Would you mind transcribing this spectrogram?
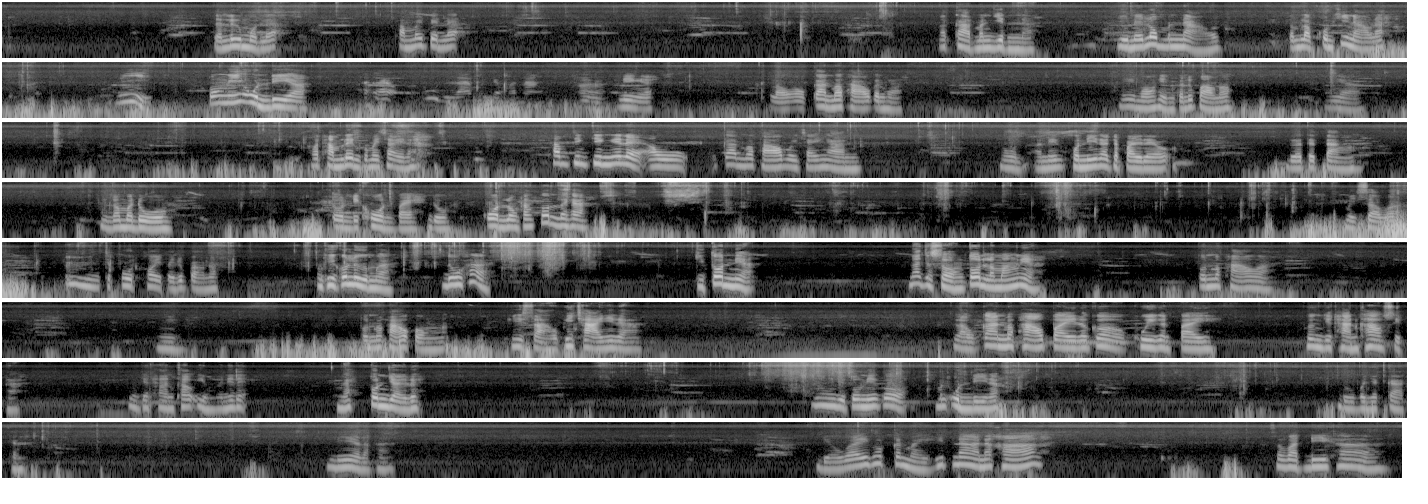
แต่ลืมหมดแล้วทำไม่เป็นแล้ว อากาศมันเย็นนะ อยู่ในร่มมันหนาวสำหรับคนขี้หนาวนะ นี่ ตรงนี้อุ่นดีอะพูดแล้วมันจะมานั่งอ่านี่ไง เราเอาก้านมะพร้าวกันค่ะ นี่มองเห็นกันหรือเปล่าเนาะเนี่ยว่าทำเล่นก็ไม่ใช่นะทำจริง ๆ นี่แหละ เอาก้านมะพร้าวไปใช้งานนู่นอันนี้คนนี้น่าจะไปแล้ว เหลือแต่ตังเดี๋ยวเรามาดูต้นที่โค่นไปดูโค่นลงทั้งต้นเลยค่ะ ไม่ทราบว่าจะพูดค่อยไปหรือเปล่าเนาะบางทีก็ลืมอะ ดูค่ะ กี่ต้นเนี่ย น่าจะสองต้นละมั้งเนี่ย ต้นมะพร้าวอะ นี่ต้นมะพร้าวของพี่สาวพี่ชายนี่แหละค่ะเหล่าก้านมะพร้าวไปแล้วก็คุยกันไป เพิ่งจะทานข้าวเสร็จนะมันจะทานข้าวอิ่มกันนี่แหละนะต้นใหญ่เลยอยู่ตรงนี้ก็มันอุ่นดีนะ ดูบรรยากาศกัน นี่แหละค่ะ เดี๋ยวไว้พบกันใหม่คลิปหน้านะคะ สวัสดีค่ะ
